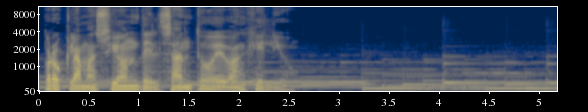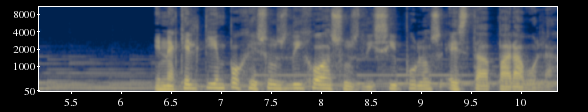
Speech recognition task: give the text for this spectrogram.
Proclamación del Santo Evangelio En aquel tiempo Jesús dijo a sus discípulos esta parábola.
